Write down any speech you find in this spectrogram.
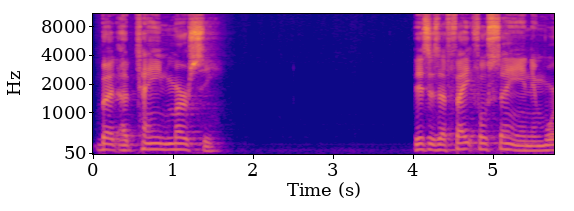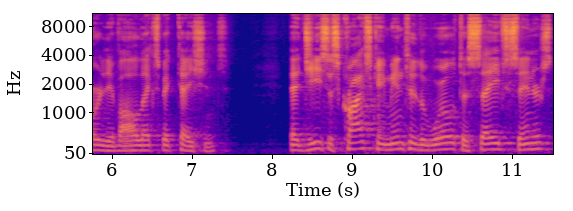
but obtained mercy. This is a faithful saying and worthy of all expectations that Jesus Christ came into the world to save sinners,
